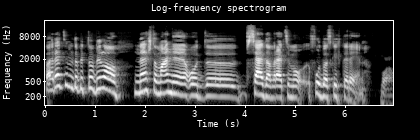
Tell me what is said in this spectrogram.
Pa recimo da bi to bilo nešto manje od uh, sedam, recimo, futbalskih terena. Wow.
